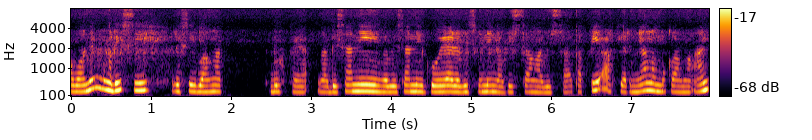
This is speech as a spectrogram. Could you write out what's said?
Awalnya emang risih risih banget duh kayak nggak bisa nih nggak bisa nih gue ada di sini nggak bisa nggak bisa tapi akhirnya lama kelamaan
